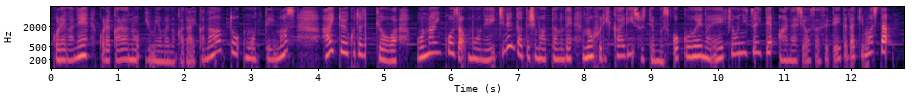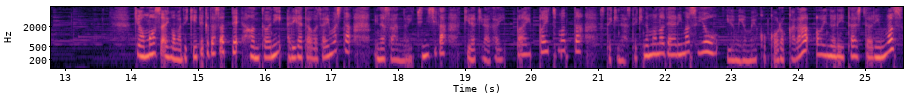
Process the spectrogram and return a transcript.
これがね、これからの弓嫁の課題かなと思っています。はい、ということで今日はオンライン講座、もうね、1年経ってしまったので、その振り返り、そして息子くんへの影響についてお話をさせていただきました。今日も最後まで聞いてくださって本当にありがとうございました。皆さんの一日がキラキラがいっぱいいっぱい詰まった素敵な素敵なものでありますよう、ゆみゆみ心からお祈りいたしております。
